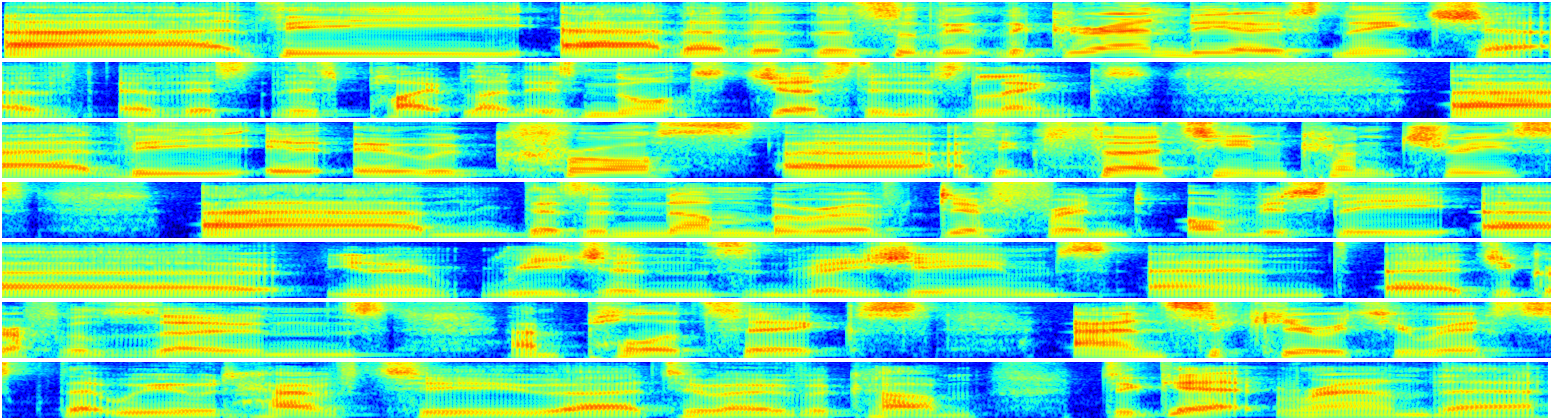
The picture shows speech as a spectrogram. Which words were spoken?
uh, the, uh, the, the the so the, the grandiose nature of, of this this pipeline is not just in its length. Uh, the it, it, would cross, uh, I think, thirteen countries. Um, there's a number of different, obviously, uh, you know, regions and regimes and uh, geographical zones and politics and security risks that we would have to uh, to overcome to get around there.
